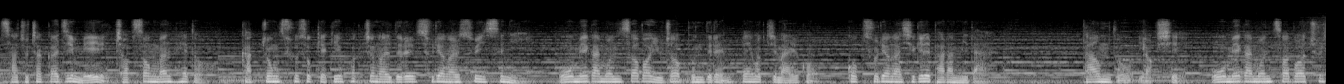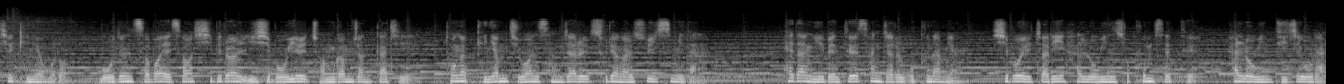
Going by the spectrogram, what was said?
4주차까지 매일 접속만 해도 각종 수수께끼 확정알들을 수령할 수 있으니 오메가몬 서버 유저분들은 빼먹지 말고 꼭 수령하시길 바랍니다. 다음도 역시 오메가몬 서버 출시 기념으로 모든 서버에서 11월 25일 점검 전까지 통합 기념 지원 상자를 수령할 수 있습니다. 해당 이벤트 상자를 오픈하면 15일짜리 할로윈 소품 세트, 할로윈 디지오라,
